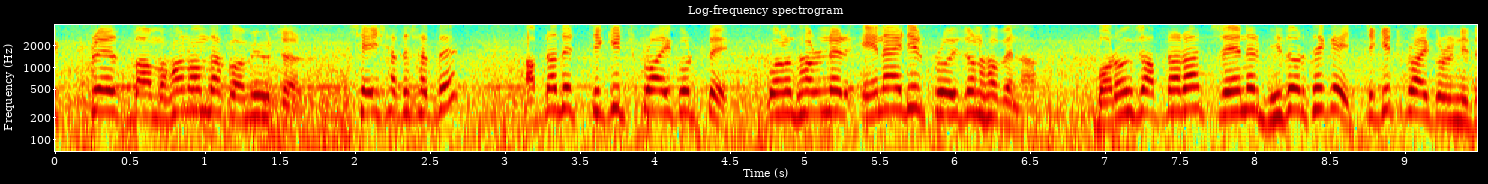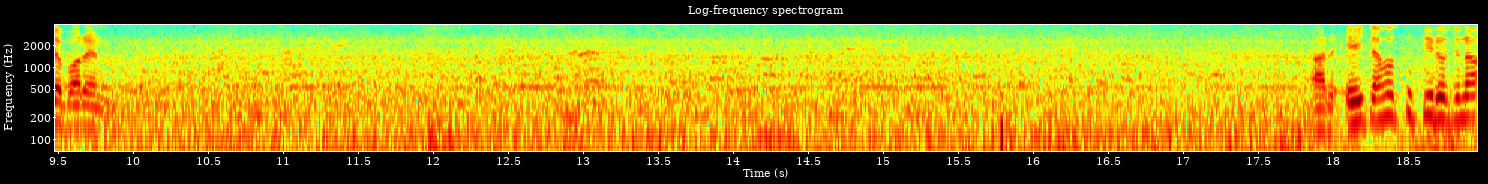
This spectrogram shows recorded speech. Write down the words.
এক্সপ্রেস বা মহানন্দা কমিউটার। সেই সাথে সাথে আপনাদের টিকিট ক্রয় করতে কোনো ধরনের এনআইডির প্রয়োজন হবে না। বরঞ্চ আপনারা ট্রেনের ভিতর থেকেই টিকিট ক্রয় করে নিতে পারেন। আর এইটা হচ্ছে চিরচেনা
